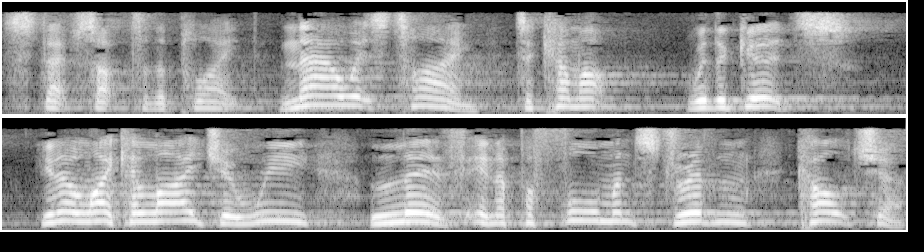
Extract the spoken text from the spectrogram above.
steps up to the plate. Now it's time to come up with the goods. You know, like Elijah, we live in a performance driven culture.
